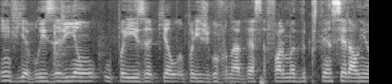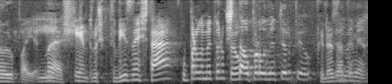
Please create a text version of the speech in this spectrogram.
inviabilizariam o país, aquele, o país governado dessa forma de pertencer à União Europeia. E Mas entre os que te dizem está o Parlamento Europeu. Está o Parlamento Europeu. Exatamente.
